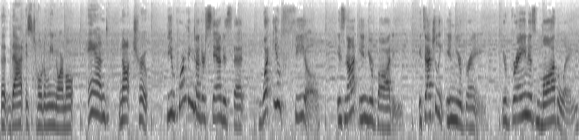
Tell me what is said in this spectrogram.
that that is totally normal and not true. The important thing to understand is that what you feel is not in your body, it's actually in your brain. Your brain is modeling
